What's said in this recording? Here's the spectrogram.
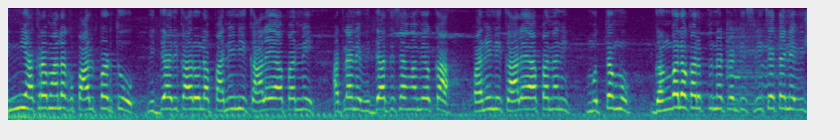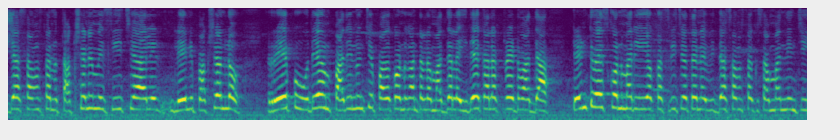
ఇన్ని అక్రమాలకు పాల్పడుతూ విద్యాధికారుల పనిని కాలయాపనని అట్లానే విద్యార్థి సంఘం యొక్క పనిని కాలయాపనని మొత్తము గంగలో కలుపుతున్నటువంటి శ్రీ చైతన్య విద్యా సంస్థను తక్షణమే సీజ్ చేయాలి లేని పక్షంలో రేపు ఉదయం పది నుంచి పదకొండు గంటల మధ్యలో ఇదే కలెక్టరేట్ వద్ద టెంట్ వేసుకొని మరి ఈ యొక్క శ్రీ చైతన్య విద్యా సంస్థకు సంబంధించి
